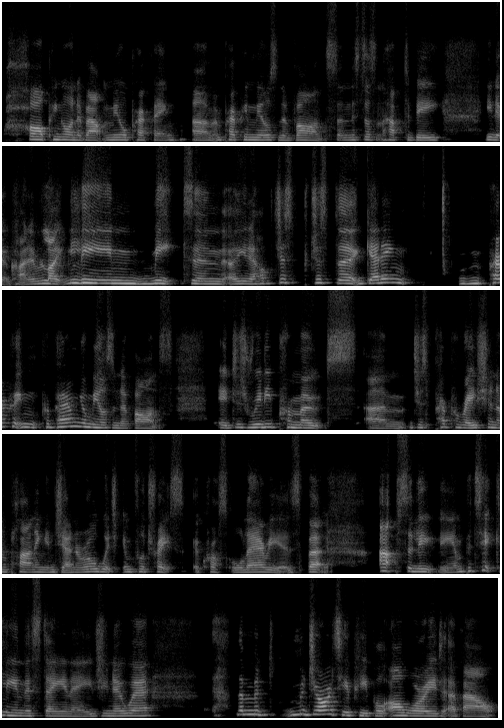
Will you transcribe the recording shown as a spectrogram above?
harping on about meal prepping um, and prepping meals in advance. And this doesn't have to be, you know, kind of like lean meat and, uh, you know, just, just the getting, prepping, preparing your meals in advance. It just really promotes um, just preparation and planning in general, which infiltrates across all areas. But yeah. absolutely, and particularly in this day and age, you know, where the ma- majority of people are worried about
